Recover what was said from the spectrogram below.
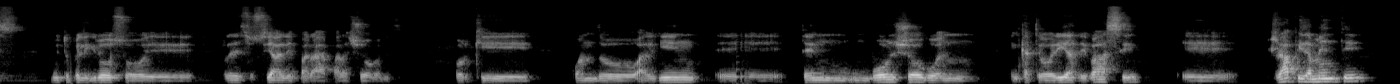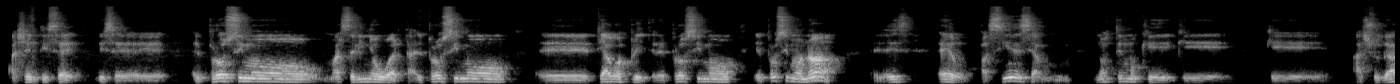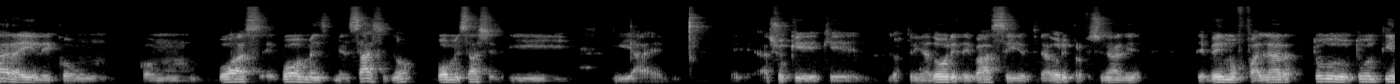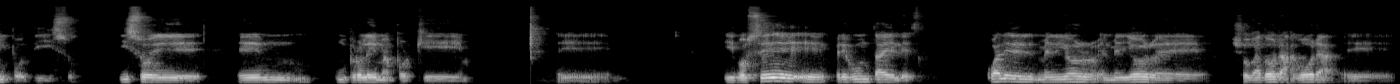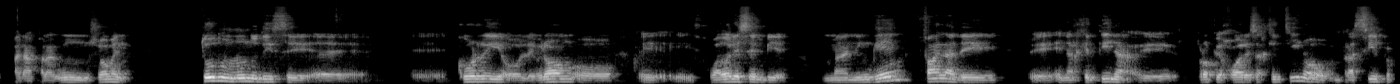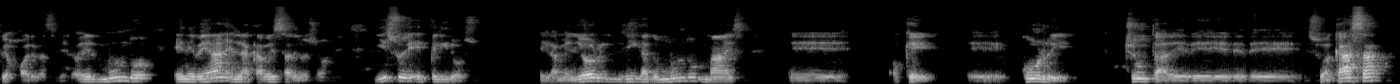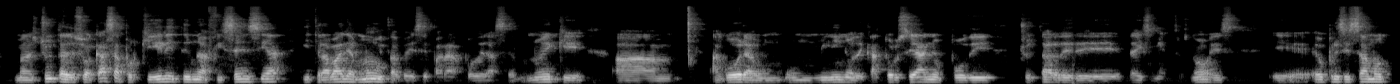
muito perigoso eh, redes sociais para, para jovens, porque quando alguém eh, tem um bom jogo em, em categorias de base, eh, rapidamente a gente dice, dice el próximo Marcelinho Huerta, el próximo Eh, Tiago Splitter, el próximo, el próximo no, es, eu, paciencia, nós temos que, que, que a él con com boas, boas mensagens, não? Boas mensagens e, e que, que os treinadores de base e os treinadores profissionais devemos falar todo, todo o tempo disso. Isso é, é um, problema porque... Eh, y você eh, pregunta a eles qual é o melhor, o melhor eh, jogador agora eh, para, para algum jovem, todo mundo diz eh, eh, Curry ou LeBron ou eh, jogadores NBA, mas ninguém fala de, em Argentina, propios jugadores argentinos o en Brasil, propios jugadores brasileños. El mundo NBA en la cabeza de los jóvenes. Y eso es peligroso. Es la mejor liga del mundo, más ok, eh, Curry chuta de, de, de, su casa, mas chuta de su casa porque él tiene una eficiencia y trabaja muchas veces para poder hacerlo. No es que um, ahora un, un, menino de 14 años puede chutar de, 10 metros, ¿no? Es, eh, precisamos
